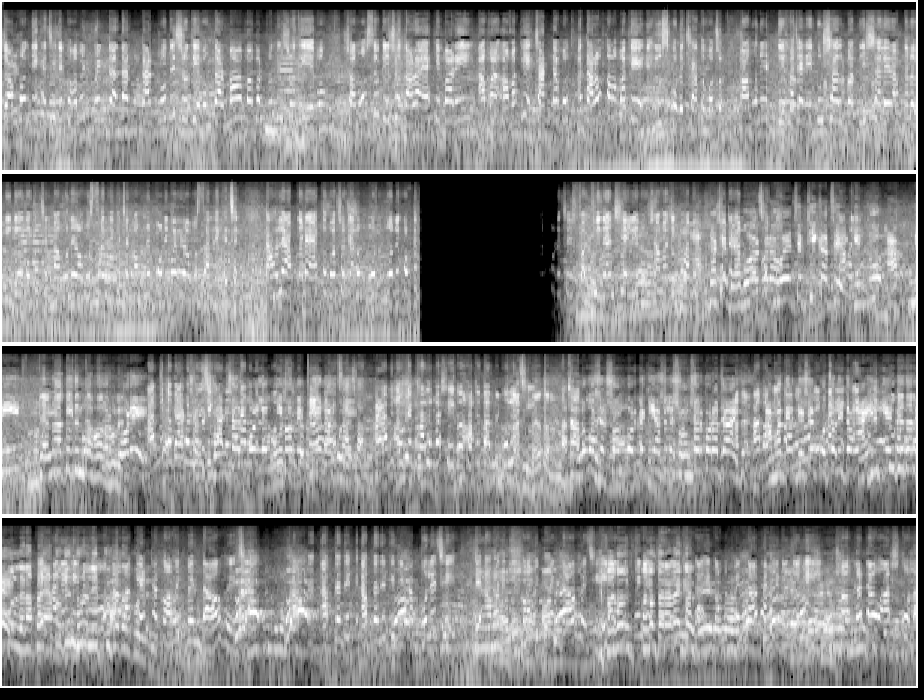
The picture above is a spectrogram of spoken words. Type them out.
যখন দেখেছি যে কমিটমেন্টটা তার তার প্রতিশ্রুতি এবং তার মা বাবার প্রতিশ্রুতি এবং সমস্ত কিছু, তারা একেবারেই আমা- আমাকে চারটা তারাও তো আমাকে ইউজ করেছে এত বছর। মামুনের দুই হাজার একুশ সাল বা বিশ সালের আপনারা ভিডিও দেখেছেন, মামুনের অবস্থান দেখেছেন, মামুনের পরিবারের অবস্থান দেখেছেন। তাহলে আপনারা এত বছর কেন মন- করতে ফিনান্সিয়ালি এবং সামাজিকভাবে আপনাকে ব্যবহার করা হয়েছে ঠিক আছে কিন্তু আপনি কেন এতদিন ব্যবহার হলেন? আমি তো ব্যবহার হয়েছি কারণ এটা করলেন কীভাবে? বিয়ে না করে আর আমি তোকে ভালোবাসি এই কথাটা তো আমি বলেছি। ভালোবাসার সম্পর্কে কি আসলে সংসার করা যায়? আমাদের বলুন দেশের প্রচলিত আইন কি এটা টুগেদার বলে? করলেন আপনারা এতদিন ধরে লিভ টুগেদার করলেন একটা কমিটমেন্ট দেওয়া হয়েছে। আপনাদের আপনাদেরকে যেটা বলেছি যে আমাদের কমিটমেন্ট দেওয়া হয়েছে এই কমিটমেন্ট না থাকলে কিন্তু এই মামলাটাও আসতো না।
